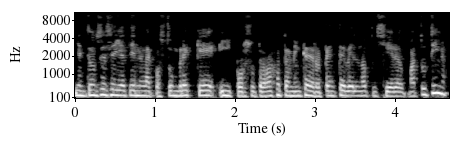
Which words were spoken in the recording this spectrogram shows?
y entonces ella tiene la costumbre que, y por su trabajo también, que de repente ve el noticiero matutino.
